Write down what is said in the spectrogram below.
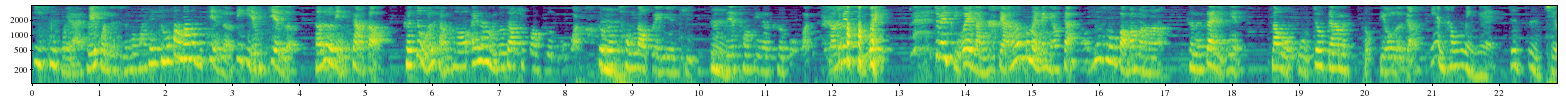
意识回来回魂的时候，发现怎么爸妈都不见了，弟弟也不见了，然后就有点吓到。可是我就想说，哎，那他们都是要去逛科博馆嘛，所以我就冲到对面去，就直接冲进那个科博馆，然后就被警卫 就被警卫拦下，他说：“妹妹你要干嘛？”我就说：“我爸爸妈妈可能在里面。”那我我就跟他们走丢了，这样。你很聪明哎，就自救，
